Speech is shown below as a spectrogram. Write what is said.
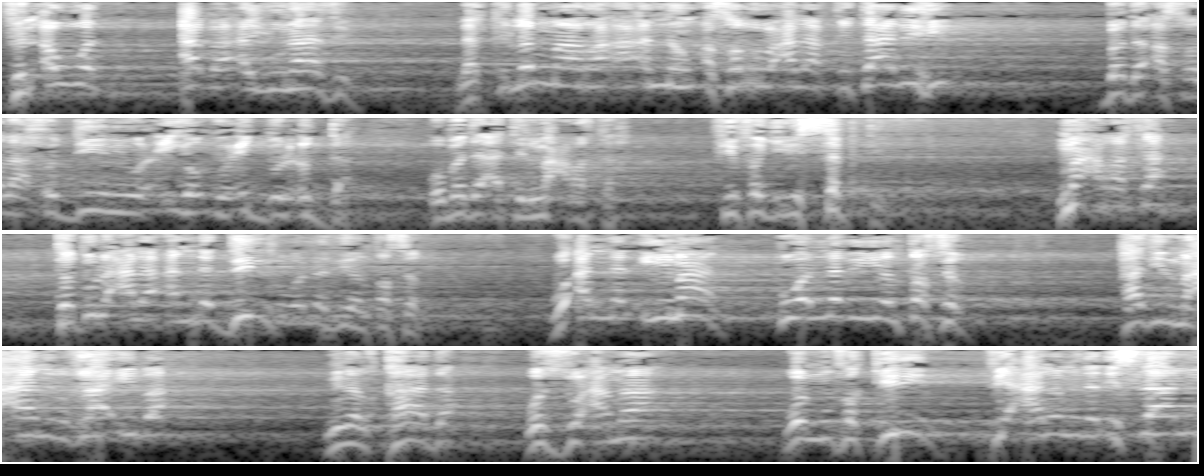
في الأول أبى أن ينازل لكن لما رأى أنهم أصروا على قتاله بدأ صلاح الدين يعد العدة. وبدأت المعركة في فجر السبت. معركة تدل على أن الدين هو الذي ينتصر وأن الإيمان هو الذي ينتصر. هذه المعاني الغائبة من القادة والزعماء والمفكرين في عالمنا الإسلامي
